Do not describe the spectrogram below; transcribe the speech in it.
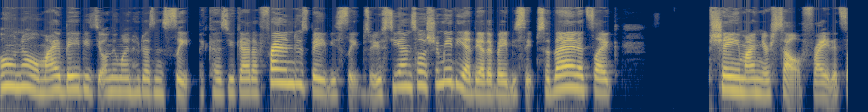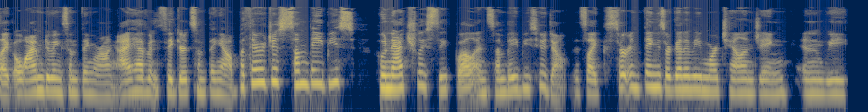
oh no my baby's the only one who doesn't sleep because you got a friend whose baby sleeps or you see on social media the other baby sleeps so then it's like shame on yourself, right? It's like, oh, I'm doing something wrong. I haven't figured something out. But there are just some babies who naturally sleep well and some babies who don't. It's like certain things are going to be more challenging. And we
